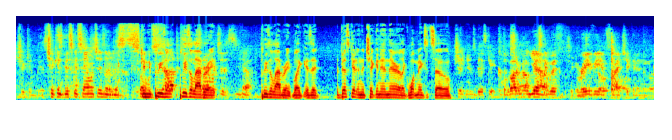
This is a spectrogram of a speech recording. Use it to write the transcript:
Chicken biscuits. chicken biscuit sandwiches that are just so. Can you please el- please elaborate? Yeah. Please elaborate. Like, is it the biscuit and the chicken in there, or like what makes it so? Chicken's biscuit. The buttermilk Yeah. biscuit with Chicken gravy biscuit and fried chicken in the middle.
